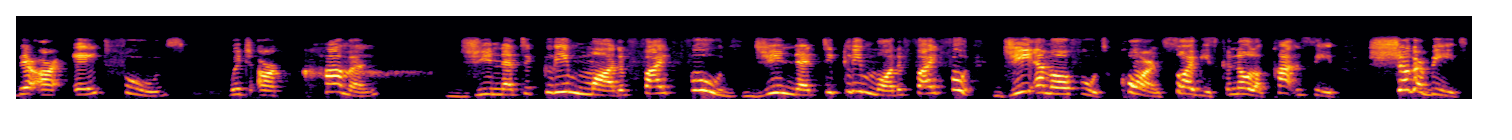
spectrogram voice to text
there are eight foods which are common genetically modified foods, genetically modified food, GMO foods, corn, soybeans, canola, cottonseed, sugar beets.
